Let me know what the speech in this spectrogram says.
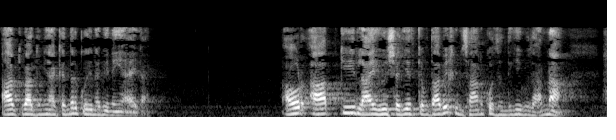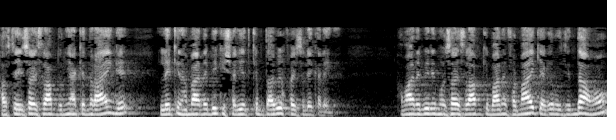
آپ کے بعد دنیا کے اندر کوئی نبی نہیں آئے گا۔ اور آپ کی لائی ہوئی شریعت کے مطابق انسان کو زندگی گزارنا۔ حضرت عیسیٰ اسلام دنیا کے اندر آئیں گے، لیکن ہمارے نبی کی شریعت کے مطابق فیصلے کریں گے۔ ہمارے نبی نے موسیٰ اسلام کے بارے میں فرمایا کہ اگر وہ زندہ ہوں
